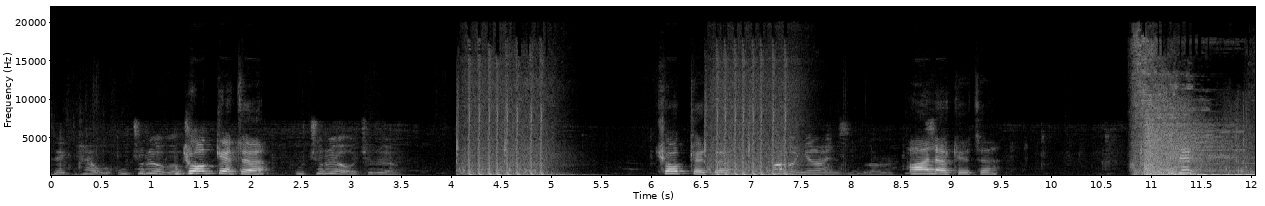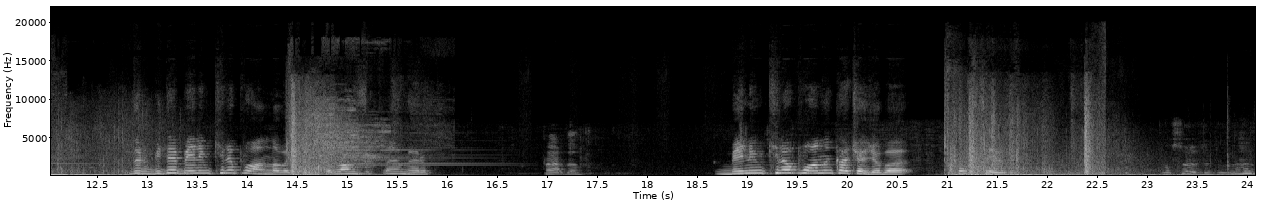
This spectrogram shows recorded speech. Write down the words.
tek he uçuruyor bu. çok kötü. Uçuruyor uçuruyor. Çok kötü. Pardon gene aynısını kullandım. Hala kötü. Dur bir de benimkine puanla bakayım. Ulan zıplayamıyorum. Pardon. Benimkine puanın kaç acaba? Çok sevdim. Nasıl öldürdün lan?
